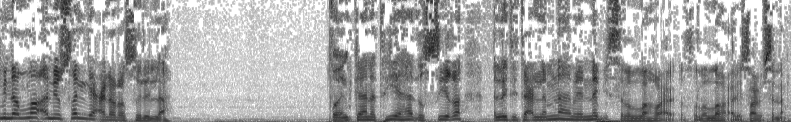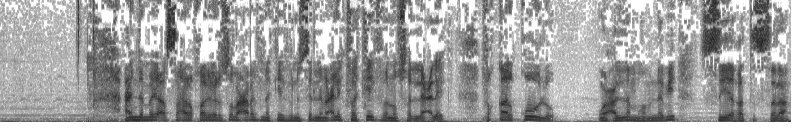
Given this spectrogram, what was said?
من الله أن يصلي على رسول الله. وإن كانت هي هذه الصيغة التي تعلمناها من النبي صلى الله عليه صلى الله عليه وسلم. عندما جاء الصحابة قالوا يا رسول الله عرفنا كيف نسلم عليك فكيف نصلي عليك؟ فقال قولوا وعلمهم النبي صيغة الصلاة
